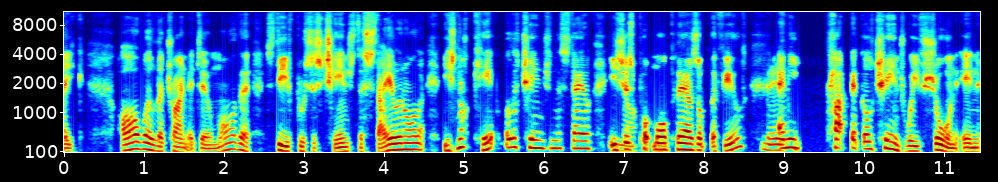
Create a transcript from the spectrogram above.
like, oh well, they're trying to do more. The Steve Bruce has changed the style and all that. He's not capable of changing the style. He's just put more players up the field. Mate, Any tactical change we've shown in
